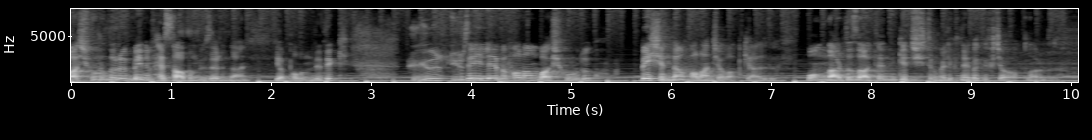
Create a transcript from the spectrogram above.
başvuruları benim hesabım üzerinden yapalım dedik. 100-150 eve falan başvurduk. Beşinden falan cevap geldi. Onlar da zaten geçiştirmelik negatif cevaplardı.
